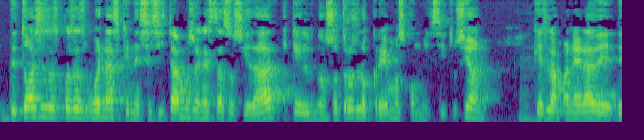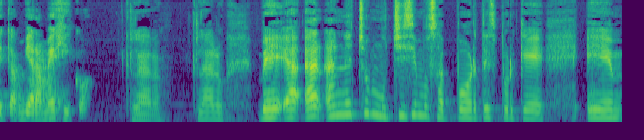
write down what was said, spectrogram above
de todas esas cosas buenas que necesitamos en esta sociedad y que nosotros lo creemos como institución, que es la manera de, de cambiar a México. Claro. Claro, Ve, han hecho muchísimos aportes porque em,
